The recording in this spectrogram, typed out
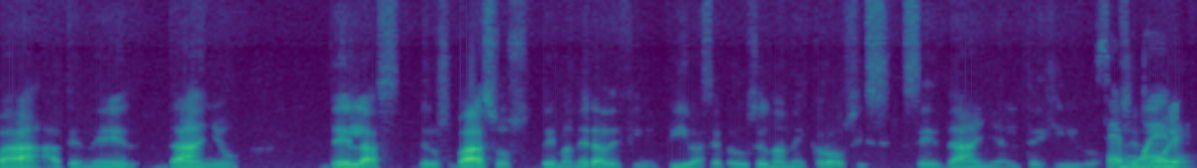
va a tener daño de, las, de los vasos de manera definitiva, se produce una necrosis, se daña el tejido. Se, muere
